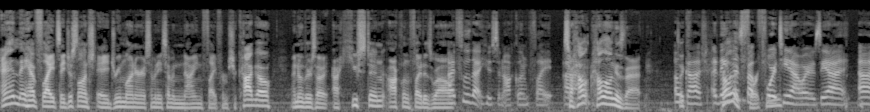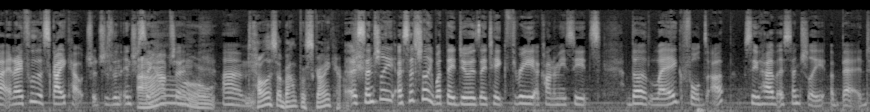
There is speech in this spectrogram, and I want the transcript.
And they have flights. They just launched a Dreamliner 787-9 flight from Chicago. I know there's a, a Houston Auckland flight as well. I flew that Houston Auckland flight. so um, how how long is that? Oh like gosh, I think it's like about 14 hours. Yeah, uh, and I flew the Sky Couch, which is an interesting option. Oh, Um, tell us about the Sky Couch. Essentially, essentially, what they do is they take three economy seats. The leg folds up, so you have essentially a bed.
